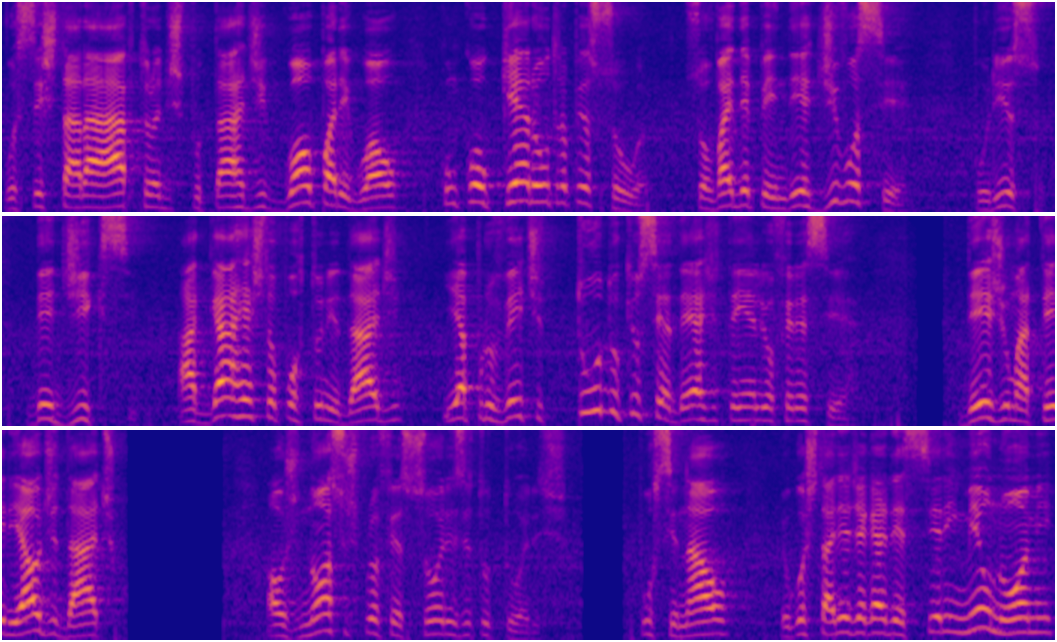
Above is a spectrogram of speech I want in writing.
você estará apto a disputar de igual para igual com qualquer outra pessoa. Só vai depender de você. Por isso, dedique-se, agarre esta oportunidade e aproveite tudo que o CEDERJ tem a lhe oferecer. Desde o material didático aos nossos professores e tutores. Por sinal, eu gostaria de agradecer em meu nome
